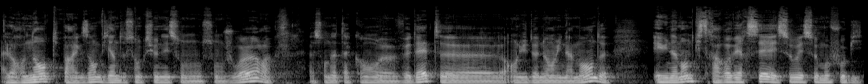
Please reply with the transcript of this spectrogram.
Alors Nantes, par exemple, vient de sanctionner son, joueur, son attaquant euh, vedette, euh, en lui donnant une amende et une amende qui sera reversée à SOS homophobie.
